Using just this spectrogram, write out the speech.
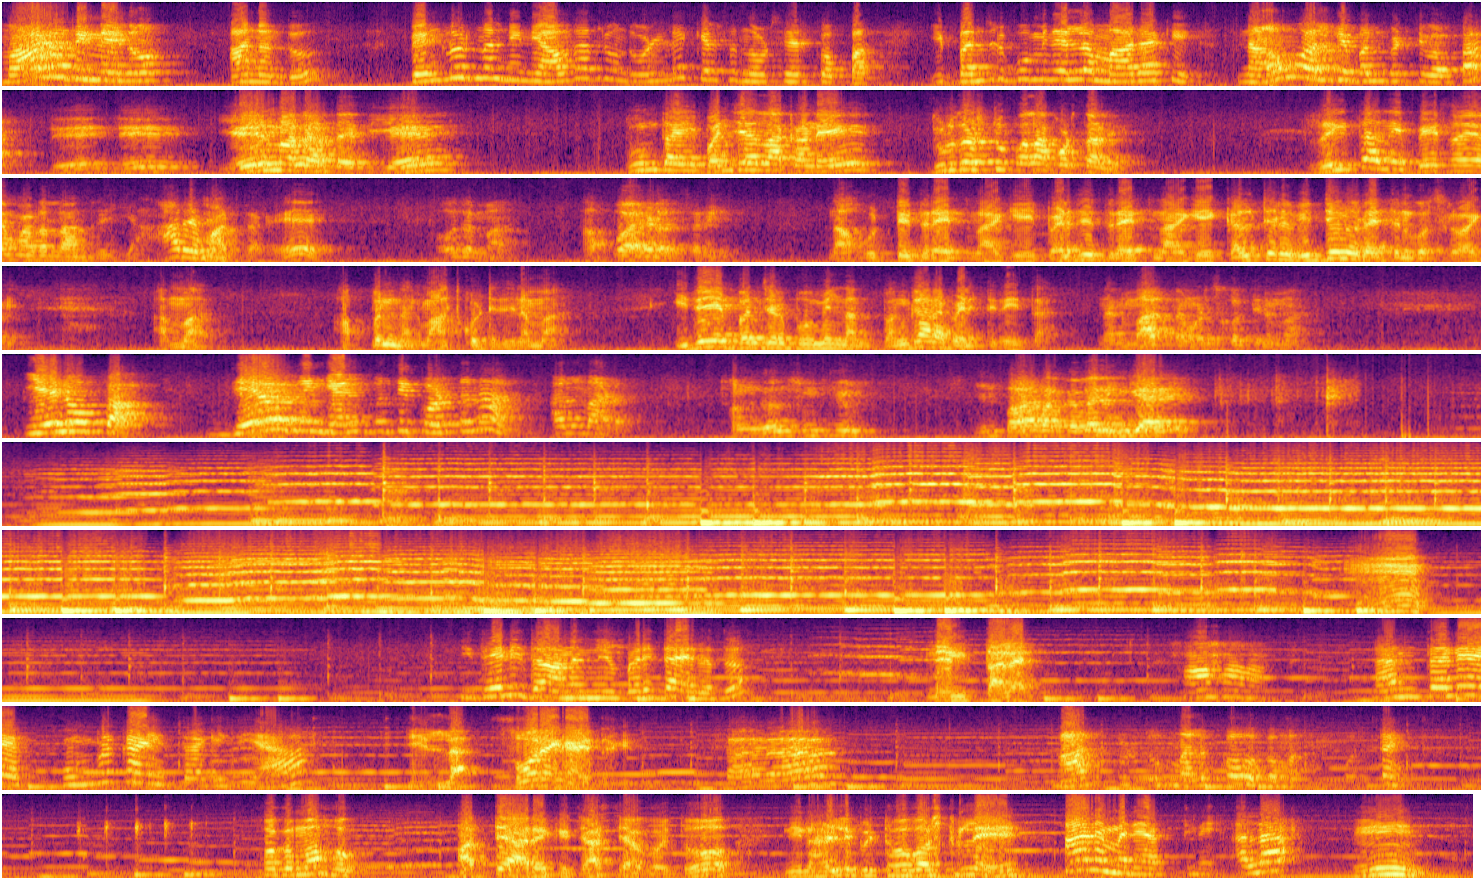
ಮಾಡೋದಿನ್ನೇನು? ಆನಂದು ಬೆಂಗಳೂರಿನಲ್ಲಿ ನೀನ್ ಯಾವ್ದಾದ್ರು ಒಂದು ಒಳ್ಳೆ ಕೆಲಸ ನೋಡ್ ಸೇರ್ಕೊಪ್ಪ. ಈ ಬಂಜರು ಭೂಮಿನೆಲ್ಲ ಮಾರಾಕಿ ನಾವು ಅಲ್ಲಿಗೆ ಬಂದ್ಬಿಡ್ತೀವಪ್ಪ. ಏನ್ ಮಾತಾಡ್ತಾ ಇದೀಯೇ ಭೂಮ್ತಾಯಿ ಬಂಜೆ ಎಲ್ಲ ಕಣೆ ದುಡ್ದಷ್ಟು ಫಲ ಕೊಡ್ತಾಳೆ. ರೈತನೇ ಬೇಸಾಯ ಮಾಡಲ್ಲ ಅಂದ್ರೆ ಯಾರೇ ಮಾಡ್ತಾರೆ? ಹೌದಮ್ಮ ಅಪ್ಪ ಹೇಳೋದು ಸರಿ. ನಾ ಹುಟ್ಟಿದ ರೈತನಾಗಿ ಬೆಳೆದಿದ್ದ ರೈತನಾಗಿ ಕಲ್ತಿರೋ ವಿದ್ಯೆನೂ ರೈತನಿಗೋಸ್ಕರವಾಗಿ. ಅಮ್ಮ ಅಪ್ಪನ್ ನಾನು ಮಾತು ಕೊಟ್ಟಿದ್ದೀನಮ್ಮ. ಇದೇ ಬಂಜರ ಭೂಮಿಲಿ ನಾನು ಬಂಗಾರ ಬೆಳಿತೀನಿ ಅಂತ. ನನ್ನ ಮಾತನ್ನ ಉಳಿಸ್ಕೊತೀನಮ್ಮ ಏನೋಪ್ಪ ದೇವ್ರು ನಿಂಗೆ ಹೆಂಗ್ ಮಾಡು. ಹಂಗಂದ್ ಸುಮ್ಕಿರು ಈ ಪಾಠ ಬರ್ತಲ್ಲ ನಿಮ್ಗೆ ಯಾಕೆ? ಇದೇನಿದು ಆನಂದ್ ನೀವು ಬರಿತಾ ಇರೋದು? ನಿನ್ ತಲೆ. ಹಾ ಹಾ. ನನ್ ತಲೆ ಕುಂಬಳಕಾಯಿ ಇದ್ದಾಗಿದ್ಯಾ? ಇಲ್ಲ ಸೋರೆಕಾಯಿ ತೆಗಿ. ಹಾಕ್ಬಿಟ್ಟು ಮಲ್ಕೋ ಹೋಗಮ್ಮ. ಗೊತ್ತಾಯ್ತು. ಹೋಗಮ್ಮ ಹೋಗು. ಮತ್ತೆ ಆರೈಕೆ ಜಾಸ್ತಿ ಆಗೋಯ್ತು. ನೀನ್ ಹಳ್ಳಿ ಬಿಟ್ಟು ಹೋಗೋಷ್ಟ್ರಲ್ಲಿ ಆನೆ ಮನೆ ಆಗ್ತೀನಿ ಅಲ್ಲ? ಹ್ಮ್.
